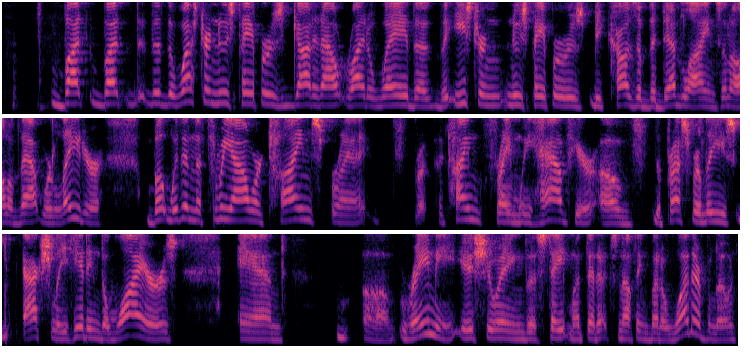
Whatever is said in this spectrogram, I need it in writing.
but but the, the Western newspapers got it out right away. The the Eastern newspapers, because of the deadlines and all of that, were later. But within the three hour time frame time frame we have here of the press release actually hitting the wires and uh, Ramey issuing the statement that it's nothing but a weather balloon,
